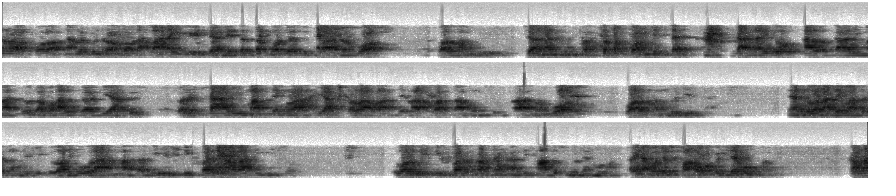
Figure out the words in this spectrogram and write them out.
neraka, nak lebih neraka, tak warai wiridane tetap mau subhanallah, alhamdulillah. Jangan lupa, tetap konsisten. Karena itu al kalimat itu, atau al bagiatus, kalimat yang layak selawat, selawat, namun subhanallah, walhamdulillah. Dan kalau nanti masuk ke sini, kalau itu ulama, tapi istighfar awati iso. Kalau istighfar kadang nanti satu sembilan bulan. Tapi nak mau subhanallah, bisa bukan. Karena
